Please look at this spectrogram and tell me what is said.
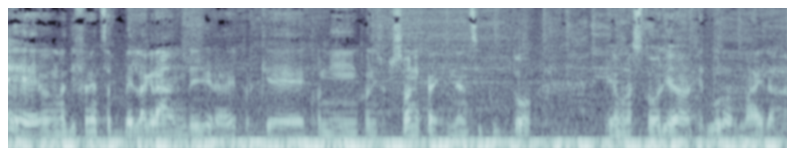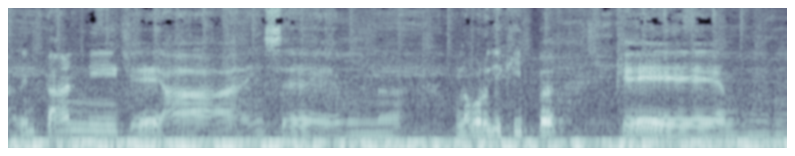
È una differenza bella grande direi perché con i, con i Subsonica innanzitutto è una storia che dura ormai da vent'anni, che ha in sé un, un lavoro di equip che mm,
